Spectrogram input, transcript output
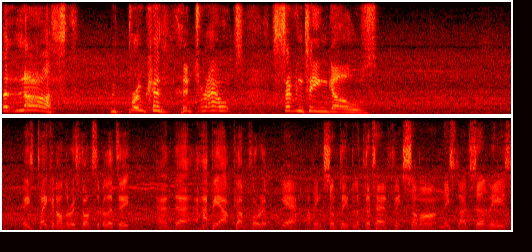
At last! We've broken the drought! 17 goals! He's taken on the responsibility and uh, a happy outcome for him. Yeah, I think some people are cut out for it, some aren't, and this lad certainly is.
